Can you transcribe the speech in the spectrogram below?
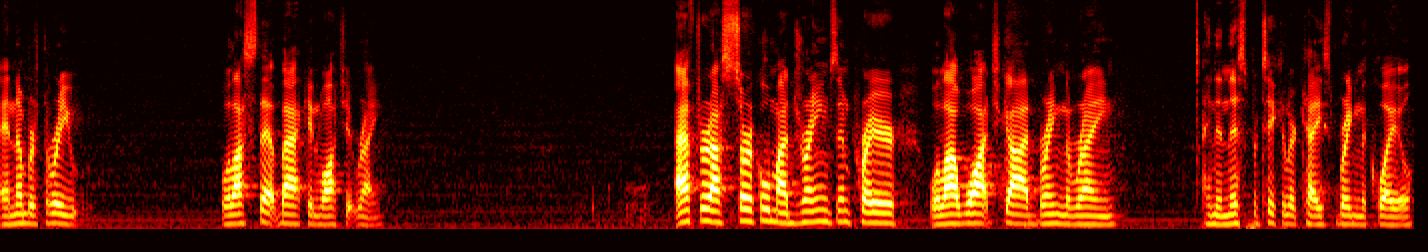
And number three, Will I step back and watch it rain? After I circle my dreams in prayer, will I watch God bring the rain, and in this particular case, bring the quail.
